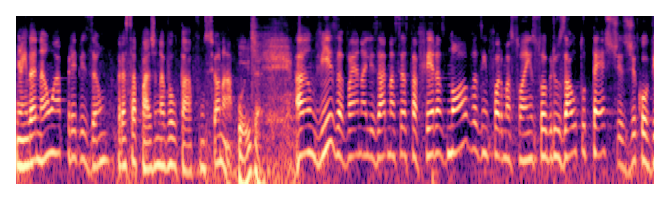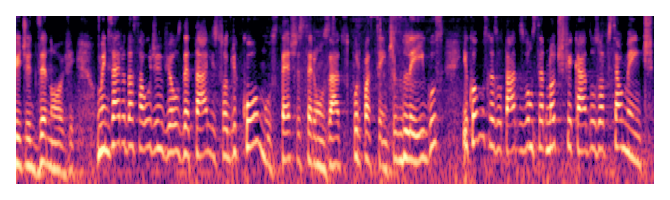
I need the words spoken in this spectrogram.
E ainda não há previsão para essa página voltar a funcionar. Pois é. A Anvisa vai analisar na sexta-feira as novas informações sobre os autotestes de Covid-19. O Ministério da Saúde enviou os detalhes sobre como os testes serão usados por pacientes leigos e como os resultados vão ser notificados oficialmente.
